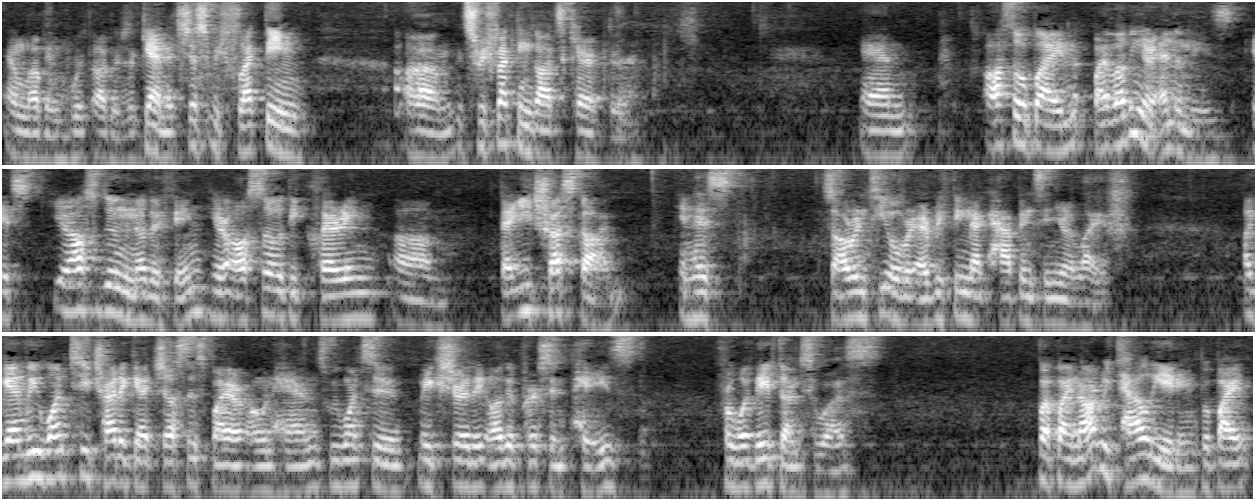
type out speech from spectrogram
and loving with others. Again, it's just reflecting, um, it's reflecting God's character. And also by by loving your enemies, it's you're also doing another thing. You're also declaring um, that you trust God in His sovereignty over everything that happens in your life. Again, we want to try to get justice by our own hands. We want to make sure the other person pays for what they've done to us. But by not retaliating, but by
